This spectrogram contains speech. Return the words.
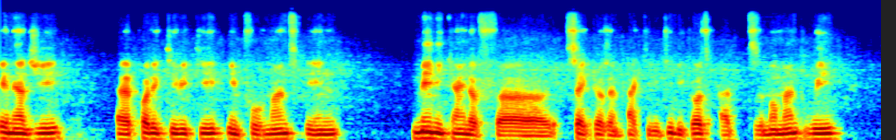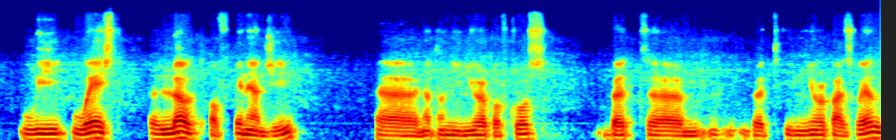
energy uh, productivity improvements in many kind of uh, sectors and activity because at the moment we we waste a lot of energy, uh, not only in Europe, of course, but um, but in Europe as well.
